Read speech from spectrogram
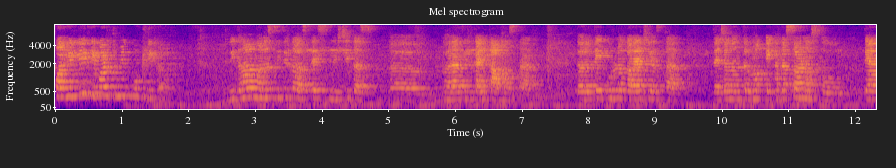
पहिली निवड तुम्ही कुठली करता? द्विधा मनस्थिती तर असतेच निश्चितच. घरातील काही कामं असतात तर ते पूर्ण करायचे असतात. त्याच्यानंतर मग एखादा सण असतो त्या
